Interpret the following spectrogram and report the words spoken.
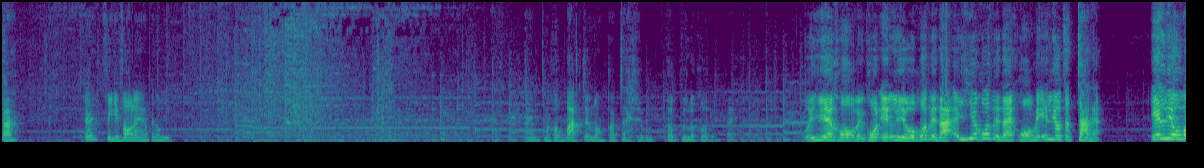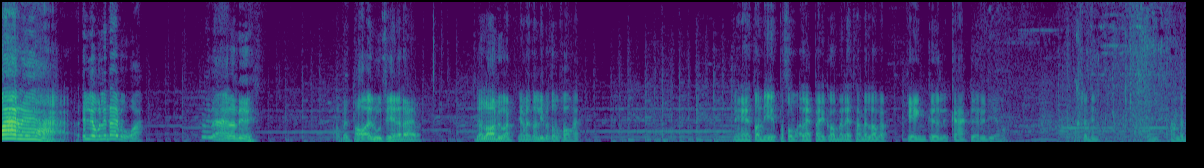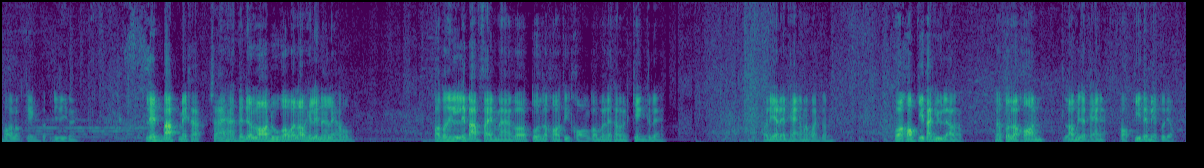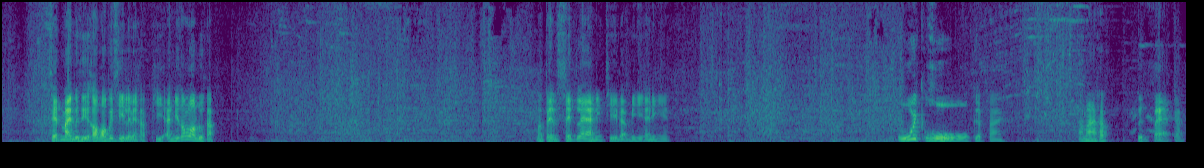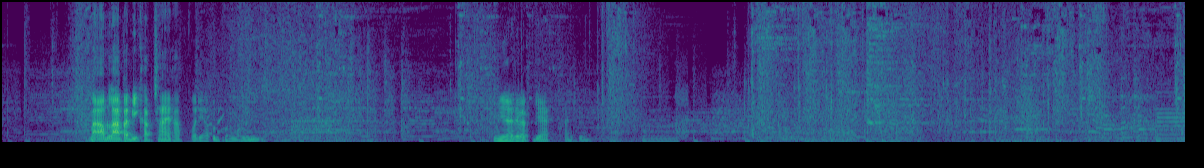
ป่ะเอ๊ะสี่สองแล้วครับไม่ต้องรีบ มันก็บั๊กจังเนาะเข้าใจเลยว่าความตัวละครแปลกโอ้ยเฮียของเป็นโคตรเอสเรียวอะโคตรเสียดายไอ้เฮียโคตรเสียดายของไม่เอสเรียวจัดจัดๆอะเอสเรียวมากเลยอะเอสเรียวมันเล่นได้ปะวะไม่ได้แล้วนี่เอาไปต่อไอ้ลูเซียนก็ได้เดี๋ยวรอดูก่อนยังไม่ต้องรีบผสมของครับยังไงตอนนี้ผสมอะไรไปก็ไม่ได้ทำให้เราแบบเก่งเกินหรือกาเกินเดียวเนาะชั้นหนึ่งทำให้บอร์ดเราเก่งดีๆหน่อยเลดบัฟไหมครับ ใช่ฮะแต่เดี๋ยวรอดูก่อนว่าเราเฮเลนเนอร์อะไรครับผม ราะตอนนี้เลบัฟใส่มาก็ตัวละครตีของก็ไม่ได้ทำให้มันเก่งขึ้นเลย ตอนนี้อยากได้แทงมากกว่าตอนนี้ เพราะว่าคอกกี้ตัดอยู่แล้วครับ แล้วตัวละครเรามีแต่แทงอะคอกกี้ได้เมจตัวเดียว เซตใหม่มือถือเข้าพร้อมพีซีเลยไหมครับพี่ อันนี้ต้องรอดูครับ มันเป็นเซตแรกนี่ที่แบบมีไอ้นี่อุ้ยโอ้โห เกือบตายเอามาครับ ขึ้นแปดกัน มาอำลาไปบิครับ ใช่ครับสวัสดีครับคุณพลมอลลี่ มีอะไรที่แบบแยกใครเพิ่ม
